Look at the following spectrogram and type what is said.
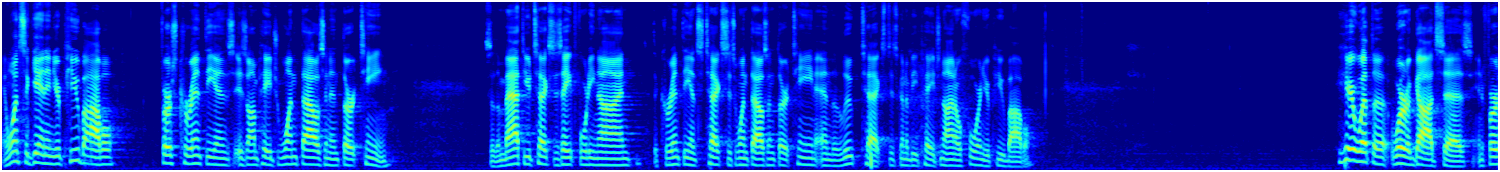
And once again, in your Pew Bible, 1 Corinthians is on page 1013. So the Matthew text is 849, the Corinthians text is 1013, and the Luke text is going to be page 904 in your Pew Bible. Hear what the Word of God says in 1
